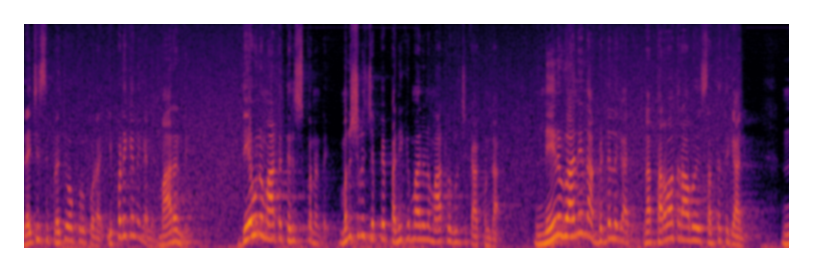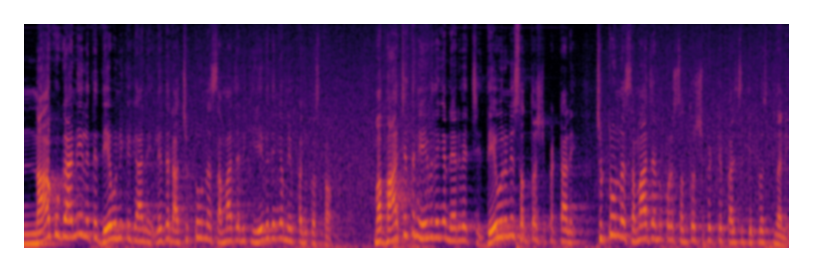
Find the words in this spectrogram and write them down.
దయచేసి ప్రతి ఒక్కరు కూడా ఇప్పటికైనా కానీ మారండి. దేవుని మాట తెలుసుకోనండి. మనుషులు చెప్పే పనికి మాలిన మాటల గురించి కాకుండా నేను కానీ నా బిడ్డలు కానీ నా తర్వాత రాబోయే సంతతి కానీ నాకు కానీ లేదా దేవునికి కానీ లేదా నా చుట్టూ ఉన్న సమాజానికి ఏ విధంగా మేము పనికొస్తాం? మా బాధ్యతను ఏ విధంగా నెరవేర్చి దేవుని సంతోషపెట్టాలి? చుట్టూ ఉన్న సమాజాన్ని కూడా సంతోషపెట్టే పరిస్థితి ఎప్పుడు వస్తుందని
